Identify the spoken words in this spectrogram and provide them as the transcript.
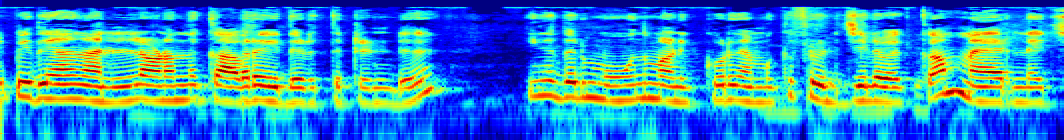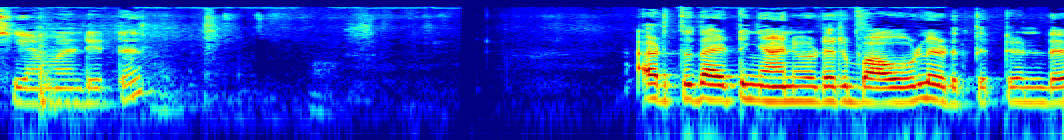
ഇപ്പം ഇത് ഞാൻ നല്ലോണം ഒന്ന് കവർ ചെയ്തെടുത്തിട്ടുണ്ട്. ഇനി ഇതൊരു മൂന്ന് മണിക്കൂർ നമുക്ക് ഫ്രിഡ്ജിൽ വെക്കാം. മാരിനേറ്റ് ചെയ്യാൻ വേണ്ടിയിട്ട്. അടുത്തതായിട്ട് ഞാനിവിടെ ഒരു ബൗൾ എടുത്തിട്ടുണ്ട്.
